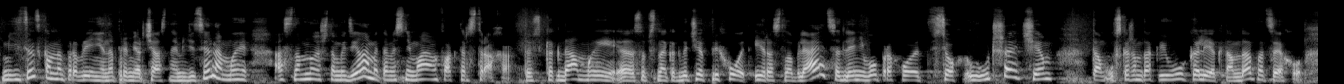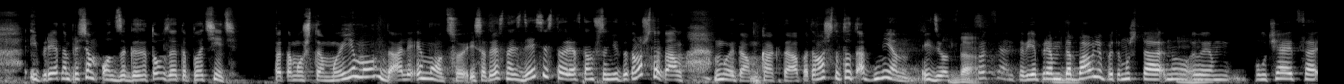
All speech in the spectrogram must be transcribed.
В медицинском направлении, например, частная медицина, мы основное, что мы делаем, это мы снимаем фактор страха. То есть когда мы, э, собственно, когда человек приходит и расслабляется, для него проходит все лучше, чем, там, скажем так, его коллег там, да, по цеху. И при этом, при всем, он готов за это платить потому что мы ему дали эмоцию. И, соответственно, здесь история в том, что не потому, что там мы там как-то, а потому что тут обмен идет. Да. процентов. Я прям да. добавлю, потому что, ну, mm э, получается,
